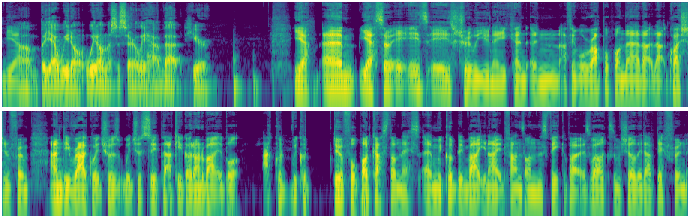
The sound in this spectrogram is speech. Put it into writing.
yeah. Um, but yeah, we don't we don't necessarily have that here. Yeah, um, yeah. So it is it is truly unique, and and I think we'll wrap up on there. That that question from Andy Ragg, which was which was super. I keep going on about it, but I could we could do a full podcast on this, and we could invite United fans on and speak about it as well, because I'm sure they'd have different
